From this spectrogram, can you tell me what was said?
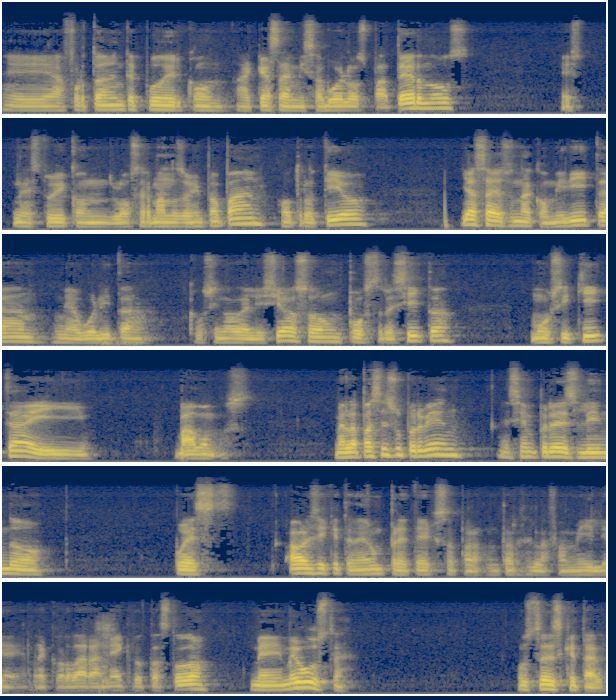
Eh, afortunadamente pude ir con, a casa de mis abuelos paternos. Est- Estuve con los hermanos de mi papá, otro tío. Ya sabes, una comidita. Mi abuelita cocinó delicioso, un postrecito, musiquita y vámonos. Me la pasé súper bien. Siempre es lindo, pues, ahora sí que tener un pretexto para juntarse la familia y recordar anécdotas, todo. Me, me gusta. ¿Ustedes qué tal?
